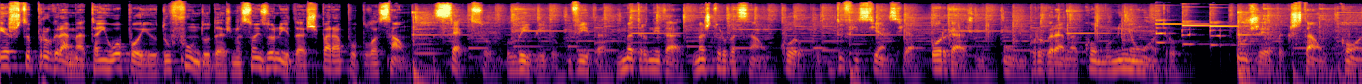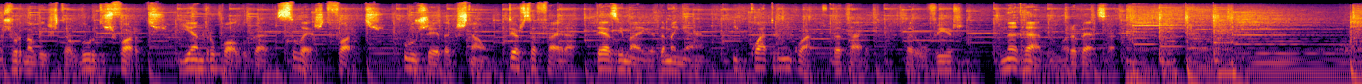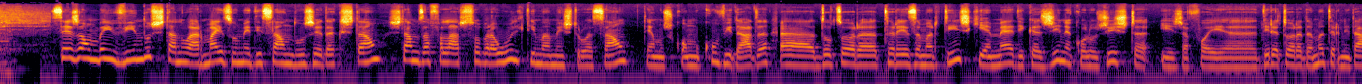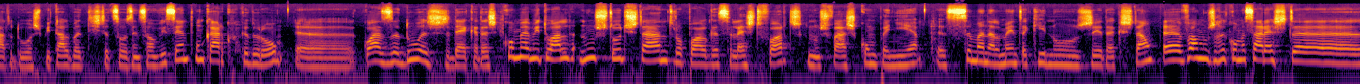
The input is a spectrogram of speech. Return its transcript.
Este programa tem o apoio do Fundo das Nações Unidas para a População. Sexo, líbido, vida, maternidade, masturbação, corpo, deficiência, orgasmo. Um programa como nenhum outro. O G da Questão, com a jornalista Lourdes Fortes e a antropóloga Celeste Fortes. O G da Questão, terça-feira, 10h30 da manhã e 4 h quarto da tarde. Para ouvir na Rádio Morabeza. Sejam bem-vindos, está no ar mais uma edição do G da Questão. Estamos a falar sobre a última menstruação. Temos como convidada a doutora Teresa Martins, que é médica ginecologista e já foi a diretora da maternidade do Hospital Batista de Sousa em São Vicente, um cargo que durou uh, quase duas décadas. Como é habitual, no estúdio está a antropóloga Celeste Fortes, que nos faz companhia uh, semanalmente aqui no G da Questão. Vamos recomeçar esta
